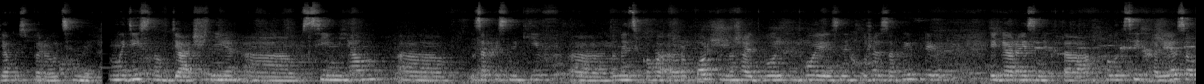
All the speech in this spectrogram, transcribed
якось переоцінити. Ми дійсно вдячні е, сім'ям е, захисників е, Донецького аеропорту. На жаль, двоє, з них вже загиблі. Ілля Резнік та Олексій Халєзов.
